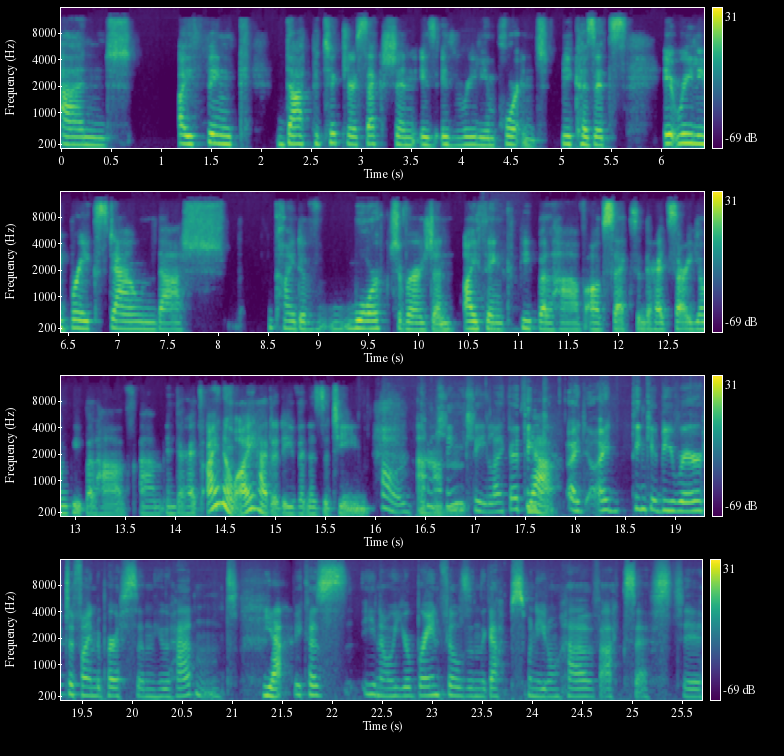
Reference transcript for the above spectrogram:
and I think that particular section is is really important because it's it really breaks down that kind of warped version I think people have of sex in their heads. Sorry, young people have um, in their heads. I know I had it even as a teen. Oh, um, completely. Um, like I think yeah. I I think it'd be rare to find a person who hadn't. Yeah. Because you know your brain fills in the gaps when you don't have access to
